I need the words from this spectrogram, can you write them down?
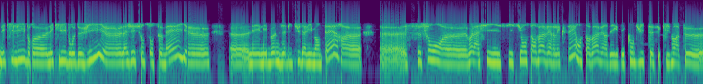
l'équilibre, euh, l'équilibre de vie, euh, la gestion de son sommeil, euh, les, bonnes habitudes alimentaires. Ce sont voilà si, si, si on s'en va vers l'excès, on s'en va vers des, conduites effectivement un peu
